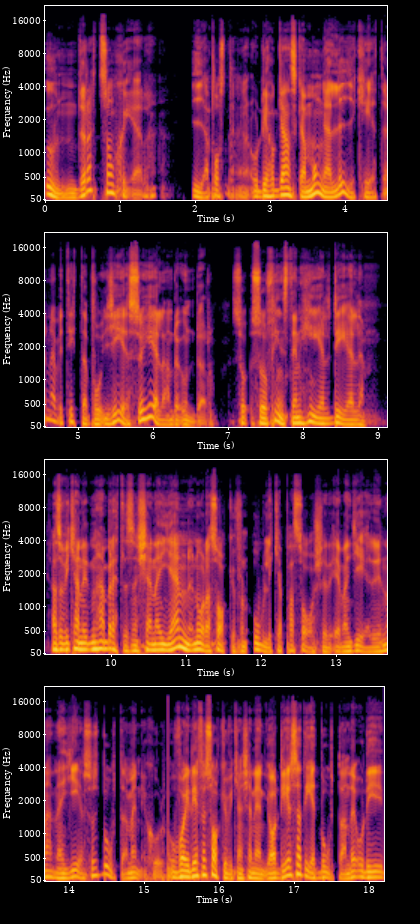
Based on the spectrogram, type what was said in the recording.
undret som sker i apostlagärningarna och det har ganska många likheter när vi tittar på Jesu helande under så, så finns det en hel del Alltså vi kan i den här berättelsen känna igen några saker från olika passager i evangelierna när Jesus botar människor. Och vad är det för saker vi kan känna igen? Ja, dels att det är ett botande och det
